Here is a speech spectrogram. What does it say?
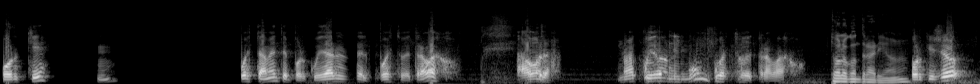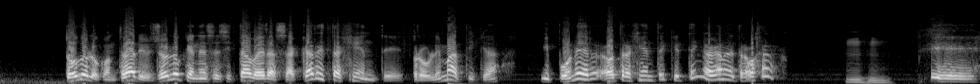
¿Por qué? ¿Mm? Supuestamente por cuidar del puesto de trabajo. Ahora, no ha cuidado ningún puesto de trabajo. Todo lo contrario, ¿no? Porque yo, todo lo contrario, yo lo que necesitaba era sacar a esta gente problemática y poner a otra gente que tenga ganas de trabajar. Eh,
